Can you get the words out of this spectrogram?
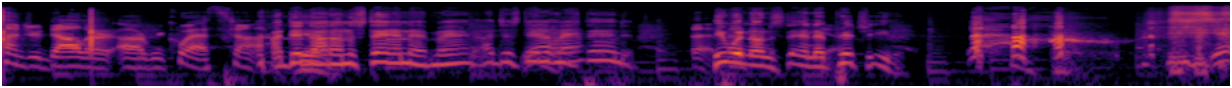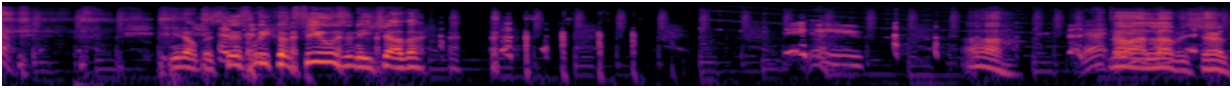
hundred dollar uh, request, huh? I did Yeah. not understand that, man. I just didn't Yeah, man. understand it. That- He wouldn't understand that picture either. Yeah. You know, but since we confusing each other, Steve. Oh, That- no, I love it, Shirley.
